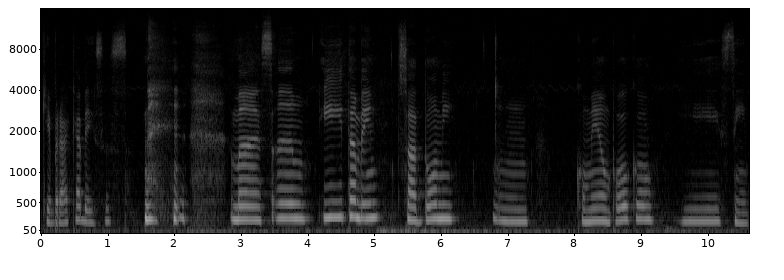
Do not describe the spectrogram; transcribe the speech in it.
quebrar cabeças. Mas, um, e também só dorme, um, comer um pouco e sim,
